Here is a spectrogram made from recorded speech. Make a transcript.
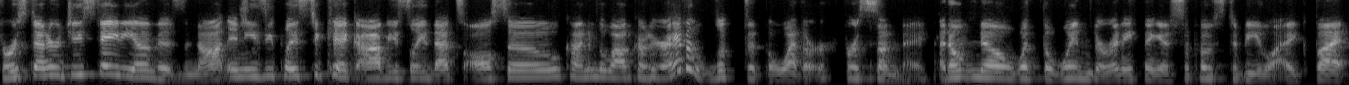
FirstEnergy Stadium is not an easy place to kick. Obviously, that's also kind of the wild card here. I haven't looked at the weather for Sunday. I don't know what the wind or anything is supposed to be like, but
